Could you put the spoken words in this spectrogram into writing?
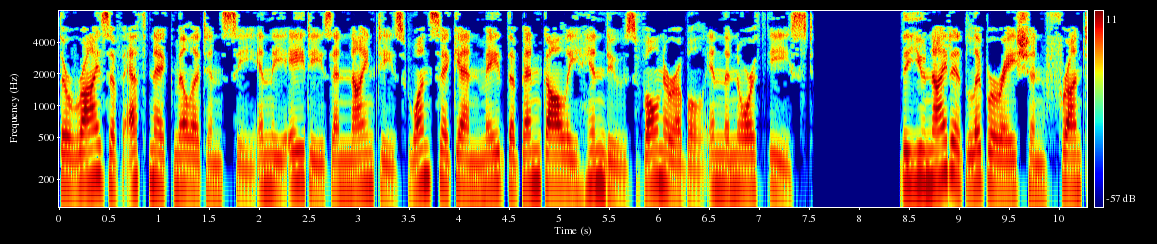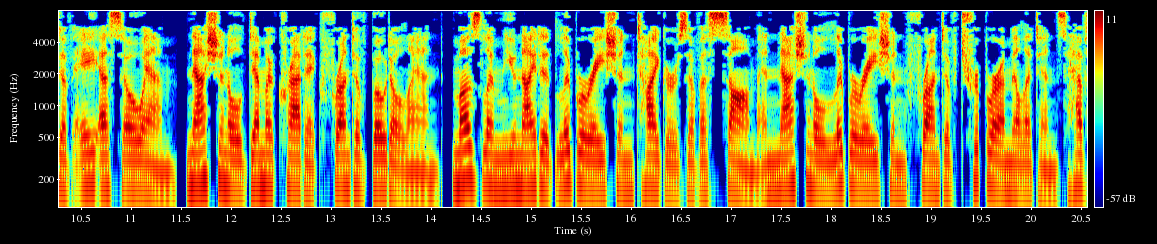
the rise of ethnic militancy in the 80s and 90s once again made the Bengali Hindus vulnerable in the northeast. The United Liberation Front of ASOM, National Democratic Front of Bodoland, Muslim United Liberation Tigers of Assam and National Liberation Front of Tripura militants have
